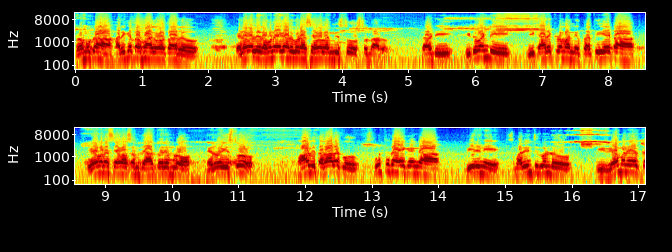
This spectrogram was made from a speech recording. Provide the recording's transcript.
ప్రముఖ హరికథ భాగవతారు ఎడవల్లి రమణయ్య గారు కూడా సేవలు అందిస్తూ వస్తున్నారు. కాబట్టి ఇటువంటి ఈ కార్యక్రమాన్ని ప్రతి ఏటా వేమన సేవా సమితి ఆధ్వర్యంలో నిర్వహిస్తూ భావి తరాలకు స్ఫూర్తిదాయకంగా వీరిని స్మరించుకుంటూ ఈ వేమన యొక్క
